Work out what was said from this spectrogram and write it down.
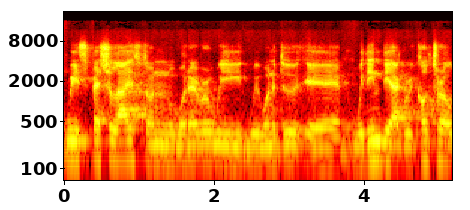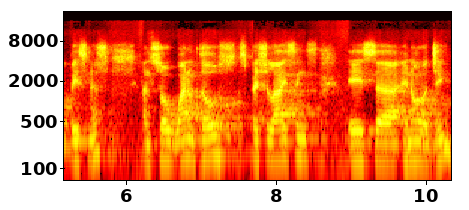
we specialized on whatever we, we want to do uh, within the agricultural business. And so one of those specializings is uh, enology,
